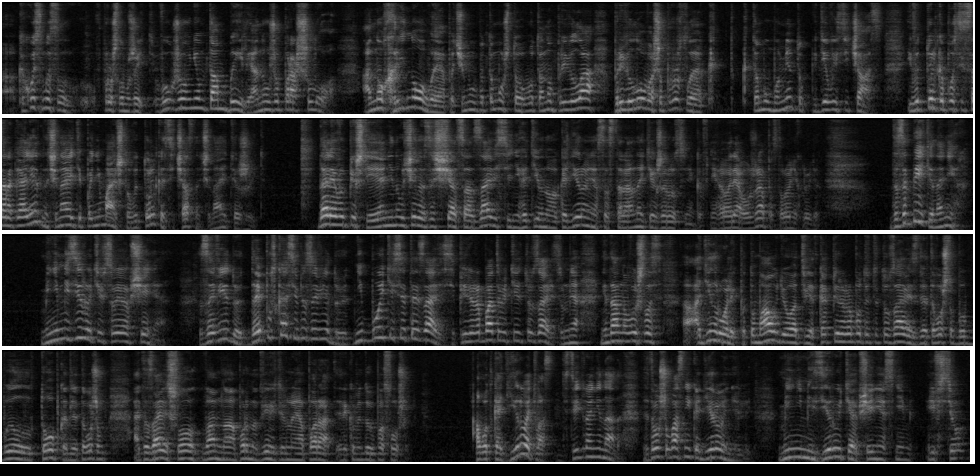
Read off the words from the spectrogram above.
А какой смысл в прошлом жить? Вы уже в нем там были, оно уже прошло. Оно хреновое. Почему? Потому что вот оно привело, привело ваше прошлое к, к тому моменту, где вы сейчас. И вы только после 40 лет начинаете понимать, что вы только сейчас начинаете жить. Далее вы пишете, я не научилась защищаться от зависти и негативного кодирования со стороны тех же родственников, не говоря уже о посторонних людях. Да забейте на них. Минимизируйте свое общение. Завидуют, да и пускай себе завидуют. Не бойтесь этой зависти, перерабатывайте эту зависть. У меня недавно вышел один ролик, потом аудио ответ, как переработать эту зависть для того, чтобы был топка, для того, чтобы эта зависть шло вам на опорно-двигательный аппарат. Рекомендую послушать. А вот кодировать вас действительно не надо. Для того, чтобы вас не кодировали, минимизируйте общение с ними. И все.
